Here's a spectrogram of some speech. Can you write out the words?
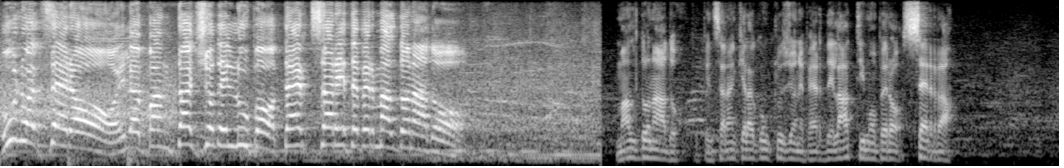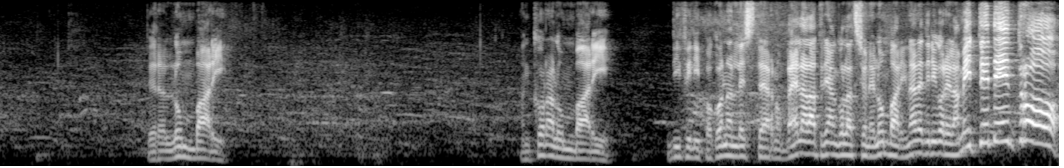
1-0, il vantaggio del Lupo, terza rete per Maldonado. Maldonado, può pensare anche alla conclusione, perde l'attimo però Serra. Per Lombari. Ancora Lombari di Filippo con l'esterno. Bella la triangolazione. Lombari in area di rigore la mette dentro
